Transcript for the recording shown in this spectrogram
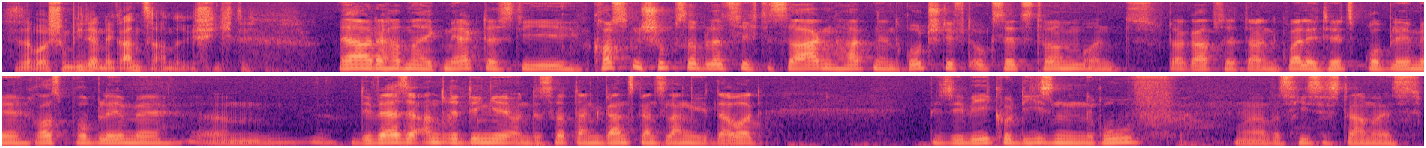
Das ist aber schon wieder eine ganz andere Geschichte. Ja, da haben wir halt gemerkt, dass die Kostenschubser plötzlich das Sagen hatten, einen Rotstift umgesetzt haben und da gab es halt dann Qualitätsprobleme, Rostprobleme, ähm, diverse andere Dinge und das hat dann ganz, ganz lange gedauert, bis Iveco diesen Ruf, ja, was hieß es damals,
